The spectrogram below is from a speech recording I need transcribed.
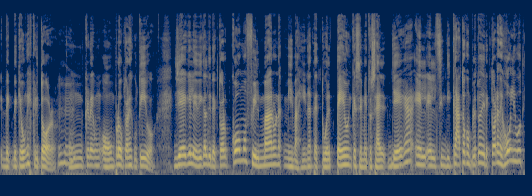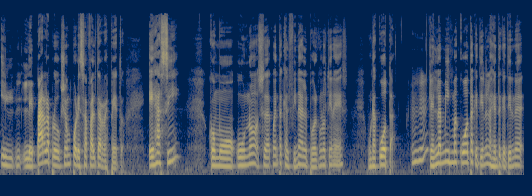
de, de que un escritor Ujú. un cre- un- o un productor ejecutivo llegue y le diga al director cómo filmar una... Imagínate tú el peo en que se mete. O sea, llega el, el sindicato completo de directores de Hollywood y le para la producción por esa falta de respeto. Es así como uno se da cuenta que al final el poder que uno tiene es una cuota Que es la misma cuota que tiene la gente que tiene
